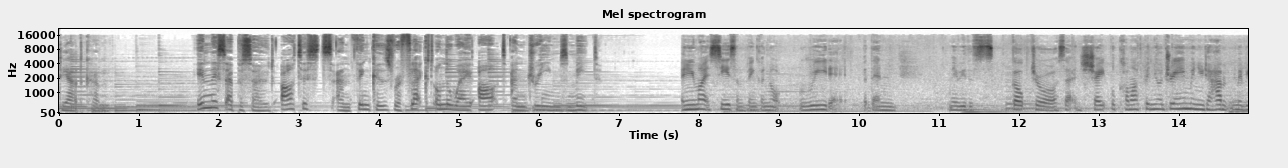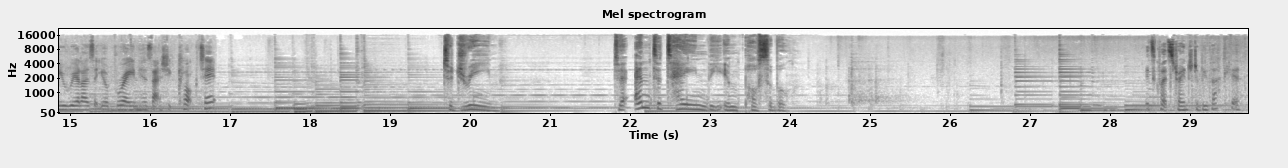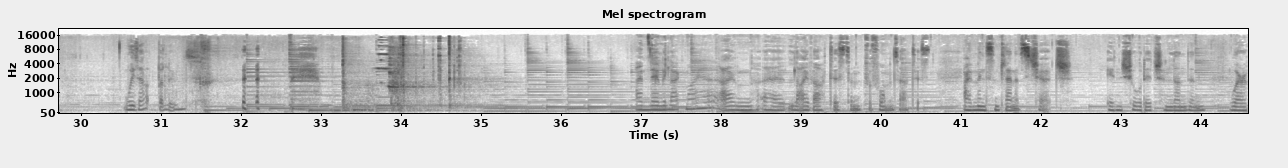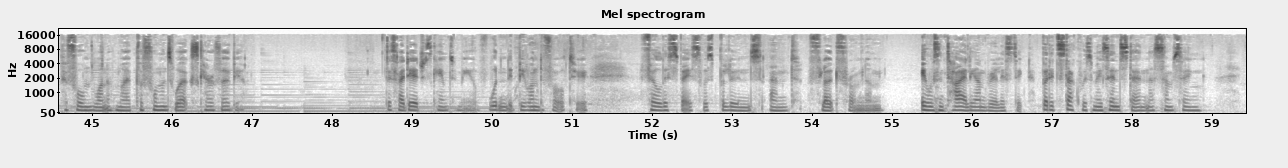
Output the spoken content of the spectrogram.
the outcome. In this episode, artists and thinkers reflect on the way art and dreams meet. And you might see something and not read it, but then maybe the sculpture or a certain shape will come up in your dream and you haven't maybe realized that your brain has actually clocked it. To dream. To entertain the impossible. Quite strange to be back here without balloons. I'm Noëmi Lakmaier. I'm a live artist and performance artist. I'm in St Leonard's Church in Shoreditch in London, where I performed one of my performance works, Cherophobia. This idea just came to me of wouldn't it be wonderful to fill this space with balloons and float from them. It was entirely unrealistic, but it stuck with me since then as something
